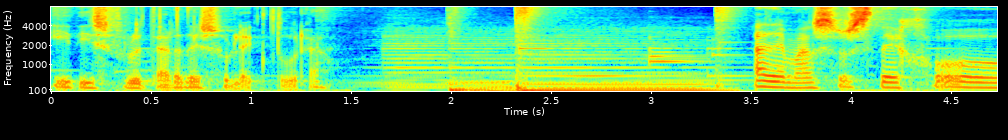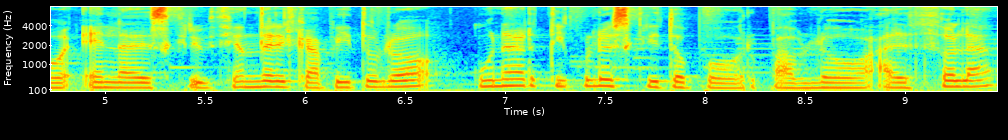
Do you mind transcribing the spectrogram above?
y disfrutar de su lectura. Además os dejo en la descripción del capítulo un artículo escrito por Pablo Alzola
